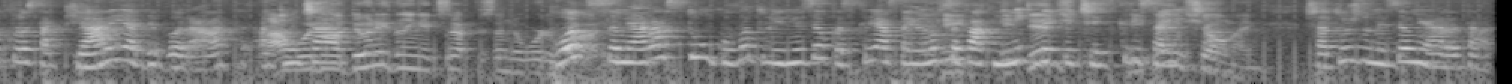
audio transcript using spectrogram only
lucrul ăsta chiar e adevărat, I would atunci not do anything except it's in the word of poți God. să-mi arăți tu în cuvântul lui Dumnezeu că scrie asta, eu nu o să fac nimic did, decât ce e he scris did aici. show me. Și atunci Dumnezeu mi-a arătat.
